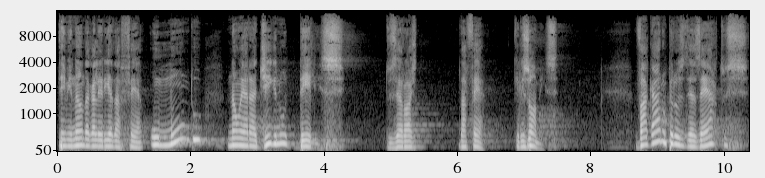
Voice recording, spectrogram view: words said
terminando a galeria da fé: o mundo não era digno deles dos heróis da fé, aqueles homens. Vagaram pelos desertos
